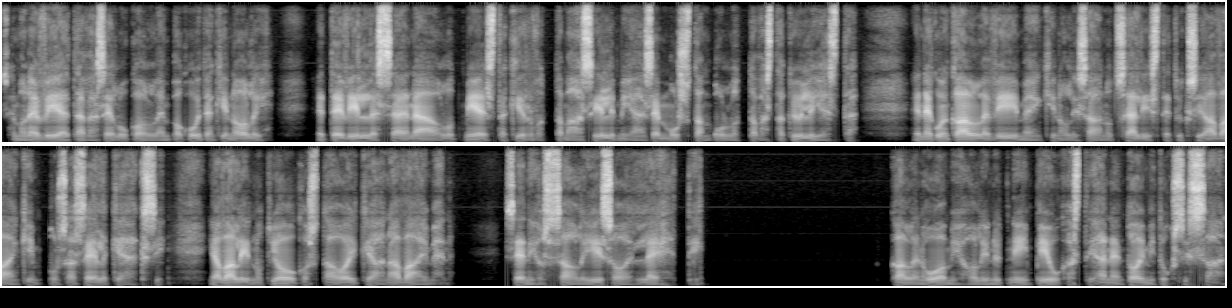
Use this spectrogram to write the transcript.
Semmoinen vietävä se lukonlempo kuitenkin oli, ettei Villessä enää ollut miestä kirvottamaan silmiään sen mustan pullottavasta kyljestä, ennen kuin Kalle viimeinkin oli saanut sälistetyksi avainkimppunsa selkeäksi ja valinnut joukosta oikean avaimen, sen jossa oli isoin lehti. Kallen huomio oli nyt niin piukasti hänen toimituksissaan,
